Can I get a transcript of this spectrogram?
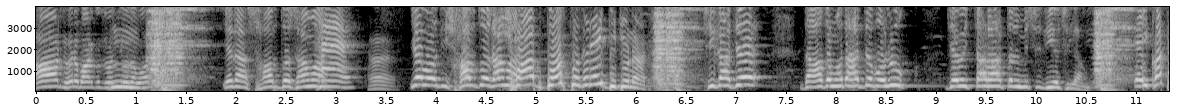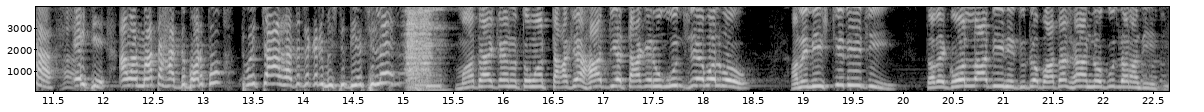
ঘাট ধরে বার করে সত্যি কথা বল এরা সব দোষ আমার। হ্যাঁ। হ্যাঁ। এ বৌদি সব দোষ আমার। সব দোষ তোদের এই দুজনার। ঠিক আছে? দাদা তোমার হাত দিয়ে বলুক যে আমি চার হাজার টাকা মিষ্টি দিয়েছিলাম। এই কথা? এই যে আমার মাথা হাত দিয়ে বড় তো তুমি চার হাজার টাকার মিষ্টি দিয়েছিলে? মাথায় কেন তোমার টাকে হাত দিয়ে টাকের উগুন ছুঁয়ে বলব? আমি মিষ্টি দিয়েছি। তবে গোল্লা দিইনি দুটো বাতাসা আর নকুল দানা দিয়েছি।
